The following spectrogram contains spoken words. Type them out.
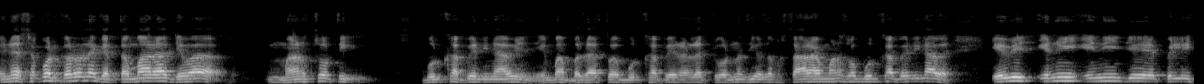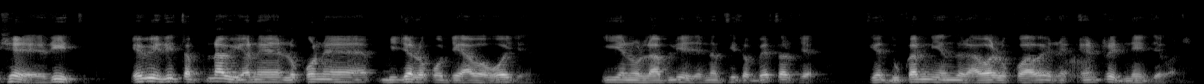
એને સપોર્ટ કરો ને કે તમારા જેવા માણસોથી બુરખા પહેરીને આવીને, એમાં બધા તો બુરખા પહેરેલા ચોર નથી હોતા સારા માણસો બુરખા પહેરીને આવે, એવી એની એની જે પેલી છે રીત, એવી રીત અપનાવી અને લોકોને, બીજા લોકો જે આવા હોય છે એ એનો લાભ લે એનાથી તો બહેતર છે કે દુકાનની અંદર આવા લોકો આવે એને એન્ટ્રી જ નહીં દેવાની.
